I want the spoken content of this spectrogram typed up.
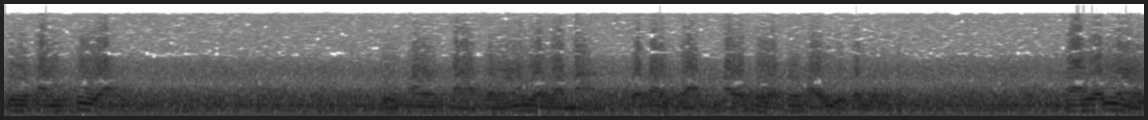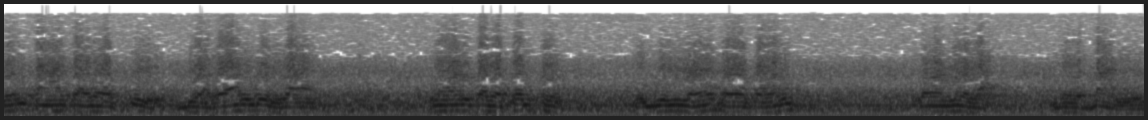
คือความเชื่อถึงทางศาสนาเรียกว่าบาปจะต้องแกะเขาตัวที่เขาอยู่เสมอพอเห็นหน้าเห็นตาใจเราที่เดือดร้อนวุ่นวายนอนก็จะเป็นสุขจะยินหนาหอหอนนอนไม่หลับเดินบ้านหนี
